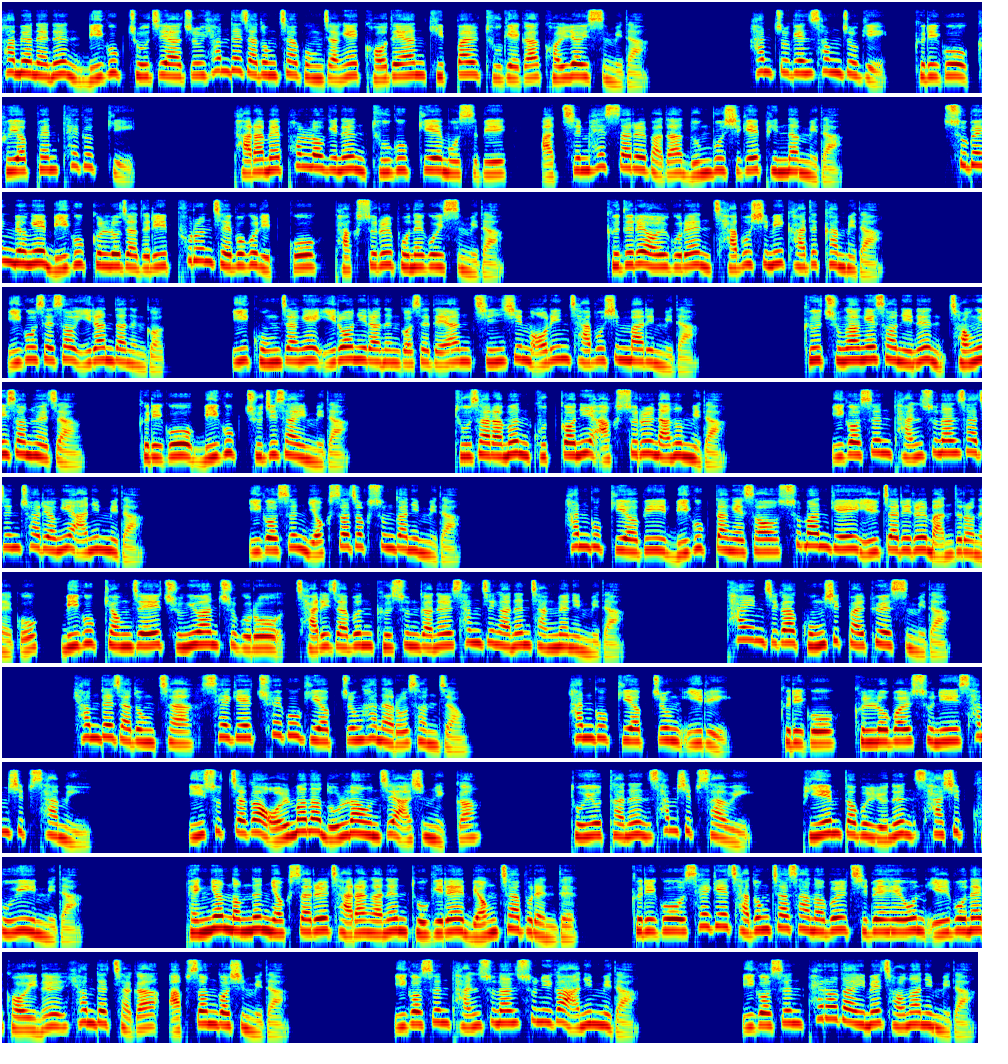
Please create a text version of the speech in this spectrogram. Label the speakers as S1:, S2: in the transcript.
S1: 화면에는 미국 조지아주 현대자동차 공장의 거대한 깃발 두 개가 걸려 있습니다. 한쪽엔 성조기, 그리고 그 옆엔 태극기. 바람에 펄럭이는 두 국기의 모습이 아침 햇살을 받아 눈부시게 빛납니다. 수백 명의 미국 근로자들이 푸른 제복을 입고 박수를 보내고 있습니다. 그들의 얼굴엔 자부심이 가득합니다. 이곳에서 일한다는 것, 이 공장의 일원이라는 것에 대한 진심 어린 자부심 말입니다. 그 중앙에 선인은 정의선 회장, 그리고 미국 주지사입니다. 두 사람은 굳건히 악수를 나눕니다. 이것은 단순한 사진 촬영이 아닙니다. 이것은 역사적 순간입니다. 한국 기업이 미국 땅에서 수만 개의 일자리를 만들어내고 미국 경제의 중요한 축으로 자리 잡은 그 순간을 상징하는 장면입니다. 타임즈가 공식 발표했습니다. 현대자동차 세계 최고 기업 중 하나로 선정. 한국 기업 중 1위, 그리고 글로벌 순위 33위. 이 숫자가 얼마나 놀라운지 아십니까? 도요타는 34위, BMW는 49위입니다. 100년 넘는 역사를 자랑하는 독일의 명차 브랜드, 그리고 세계 자동차 산업을 지배해온 일본의 거인을 현대차가 앞선 것입니다. 이것은 단순한 순위가 아닙니다. 이것은 패러다임의 전환입니다.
